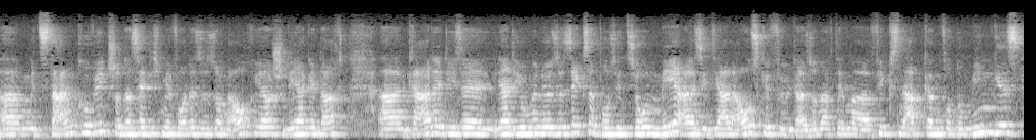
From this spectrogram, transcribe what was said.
äh, mit Stankovic, und das hätte ich mir vor der Saison auch ja schwer gedacht, äh, gerade diese, ja, die ominöse Sechserposition mehr als ideal ausgefüllt. Also nach dem äh, fixen Abgang von Dominguez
